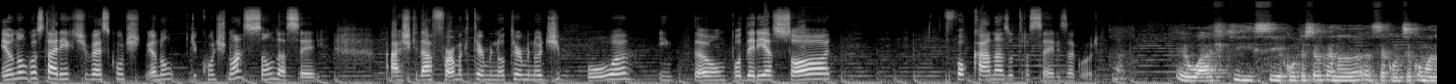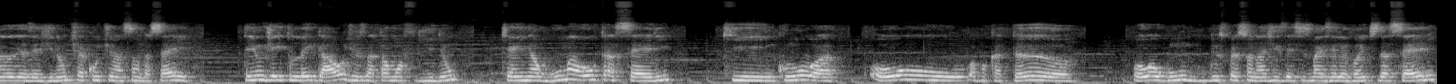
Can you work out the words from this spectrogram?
eu não gostaria que tivesse eu não, de continuação da série. Acho que da forma que terminou, terminou de boa. Então, poderia só focar nas outras séries agora. Eu acho que se aconteceu com se acontecer com a Mananda Desejo e não tiver continuação da série, tem um jeito legal de resgatar o Moff Gideon, que é em alguma outra série que inclua ou a Bocatã, ou algum dos personagens desses mais relevantes da série,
